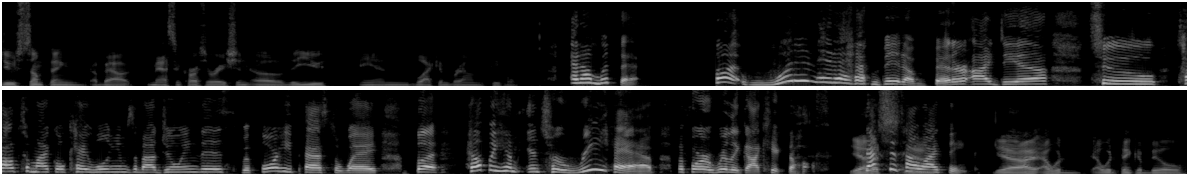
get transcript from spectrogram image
do something about mass incarceration of the youth and black and brown people. And I'm with that. But wouldn't it have been a better idea to talk to Michael K. Williams about doing this before he passed away, but helping him into rehab before it really got kicked off? Yeah, that's, just how yeah. I think. Yeah, I, I would I would think a bill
